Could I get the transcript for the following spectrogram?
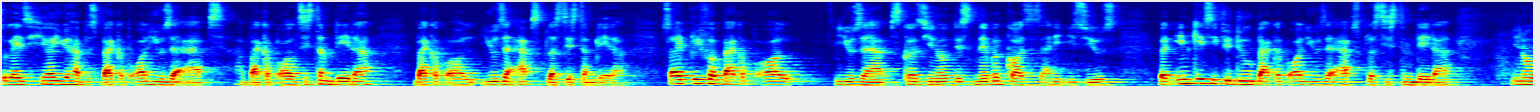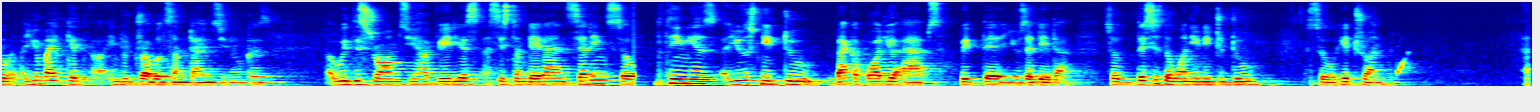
so guys here you have this backup all user apps uh, backup all system data backup all user apps plus system data. So I prefer backup all user apps because you know this never causes any issues. But in case if you do backup all user apps plus system data you know you might get uh, into trouble sometimes you know because uh, with these ROMs you have various system data and settings. So the thing is you just need to back up all your apps with the user data. So this is the one you need to do. So hit run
